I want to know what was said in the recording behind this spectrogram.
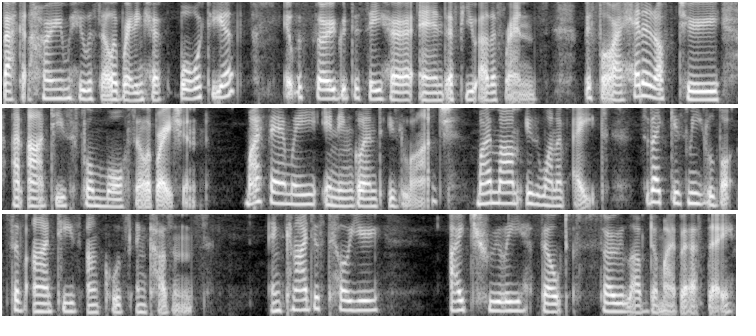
back at home, who was celebrating her 40th. It was so good to see her and a few other friends before I headed off to an auntie's for more celebration. My family in England is large. My mum is one of eight, so that gives me lots of aunties, uncles, and cousins. And can I just tell you, I truly felt so loved on my birthday.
